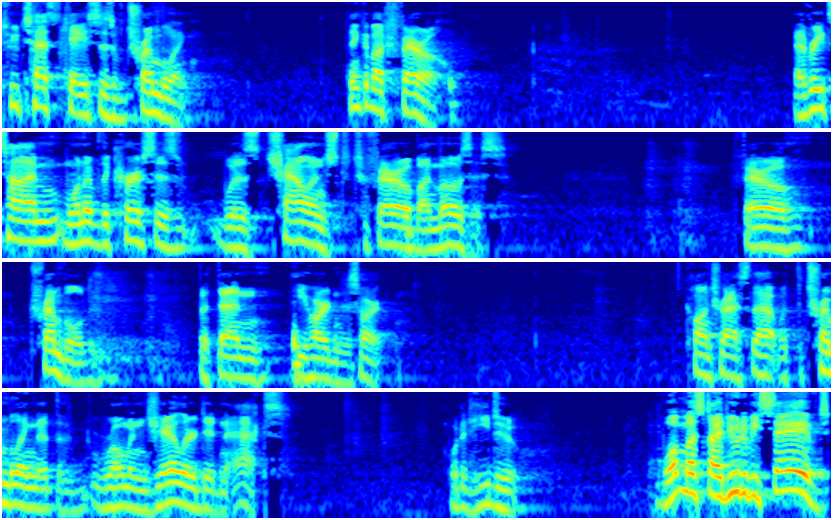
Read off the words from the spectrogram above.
Two test cases of trembling. Think about Pharaoh. Every time one of the curses was challenged to Pharaoh by Moses, Pharaoh trembled, but then he hardened his heart. Contrast that with the trembling that the Roman jailer did in Acts. What did he do? What must I do to be saved?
